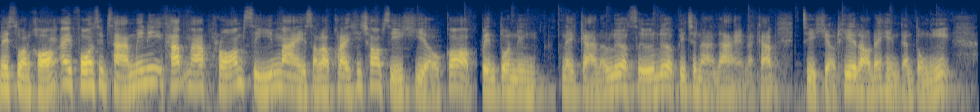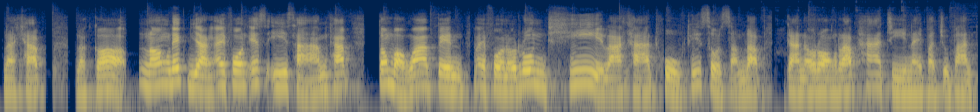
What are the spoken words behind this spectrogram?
ในส่วนของ iPhone 13 mini ครับ มาพร้อมสีใหม่สำหรับใครที่ชอบสีเขียวก็เป็นตัวหนึ่งในการเลือกซื้อเลือกพิจารณาได้นะครับ สีเขียวที่เราได้เห็นกันตรงนี้นะครับ แล้วก็น้องเล็กอย่าง iPhone SE 3 ครับ ต้องบอกว่าเป็น iPhone รุ่นที่ราคาถูกที่สุดสำหรับการรองรับ 5G ในปัจจุบัน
